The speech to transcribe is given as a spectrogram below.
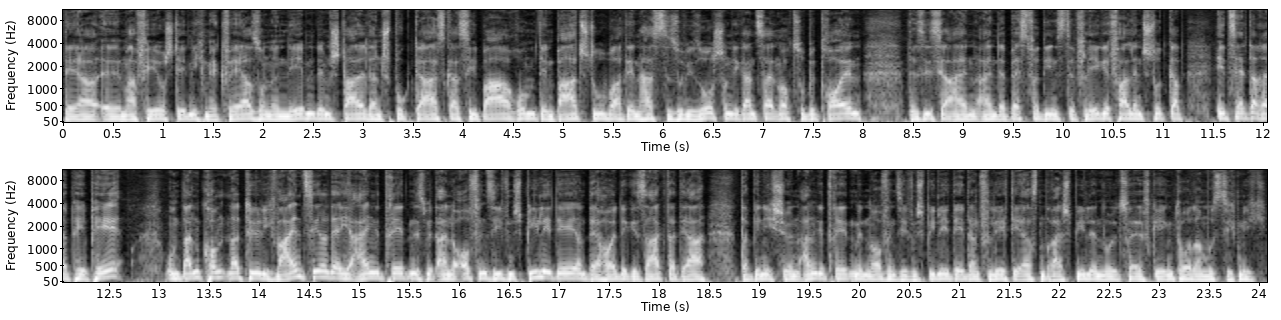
der äh, Maffeo steht nicht mehr quer, sondern neben dem Stall, dann spuckt der Ascasibar rum, den Badstuber, den hast du sowieso schon die ganze Zeit noch zu betreuen. Das ist ja ein, ein der bestverdienste Pflegefall in Stuttgart etc. pp. Und dann kommt natürlich Weinziel, der hier eingetreten ist mit einer offensiven Spielidee und der heute gesagt hat, ja, da bin ich schön angetreten mit einer offensiven Spielidee, dann verliere ich die ersten drei Spiele 0 zu 11 Gegentor, da musste ich mich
